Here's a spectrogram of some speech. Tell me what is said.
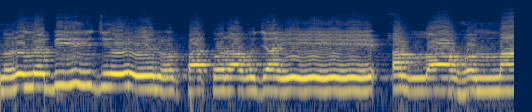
নূর নবীজির পাকরাও যাই আল্লাহুম্মা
